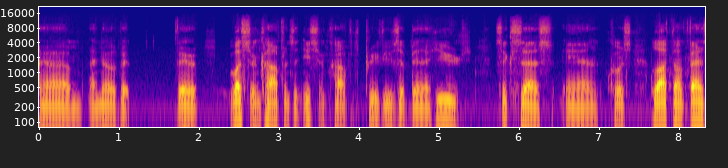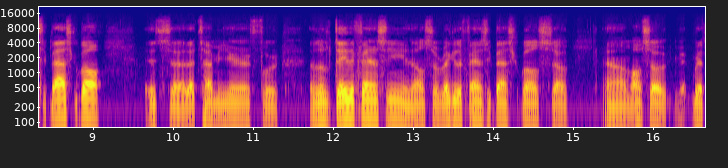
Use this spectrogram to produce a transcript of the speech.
Um, I know that their Western Conference and Eastern Conference previews have been a huge success, and of course, Locked On Fantasy Basketball. It's uh, that time of year for a little daily fantasy and also regular fantasy basketball. So, um, also with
